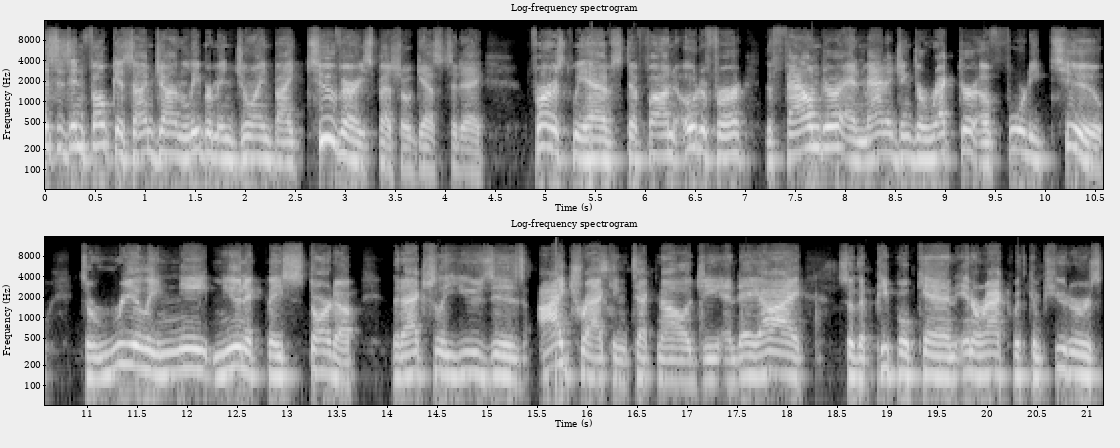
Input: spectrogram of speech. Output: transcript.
This is In Focus. I'm John Lieberman, joined by two very special guests today. First, we have Stefan Oderfer, the founder and managing director of 4tiitoo. It's a really neat Munich based startup that actually uses eye tracking technology and AI so that people can interact with computers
